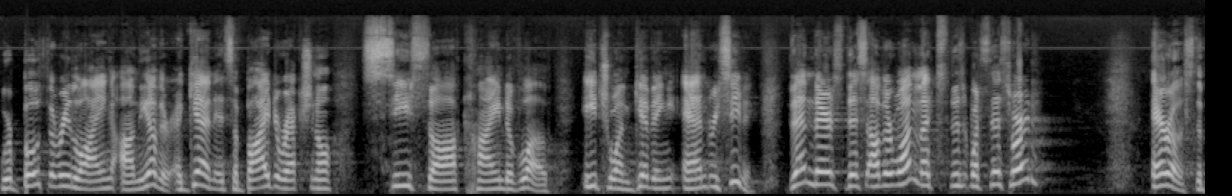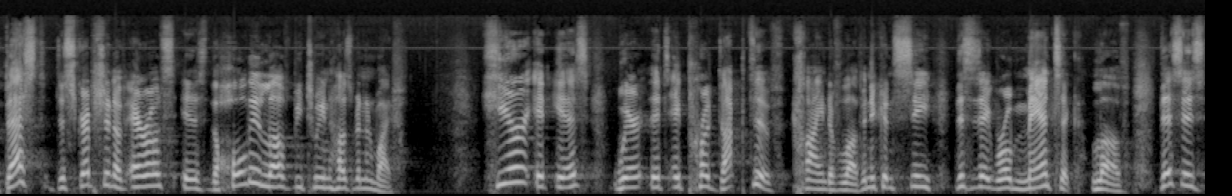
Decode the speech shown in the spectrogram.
where both are relying on the other. Again, it's a bi directional seesaw kind of love, each one giving and receiving. Then there's this other one. Let's, this, what's this word? Eros. The best description of Eros is the holy love between husband and wife. Here it is where it's a productive kind of love. And you can see this is a romantic love. This is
